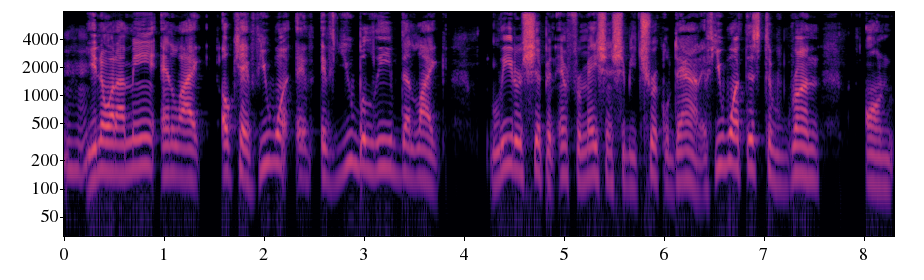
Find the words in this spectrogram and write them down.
Mhm. You know what I mean? And like okay, if you want if if you believe that like leadership and information should be trickled down, if you want this to run on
